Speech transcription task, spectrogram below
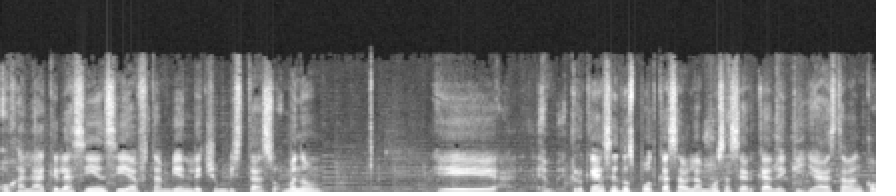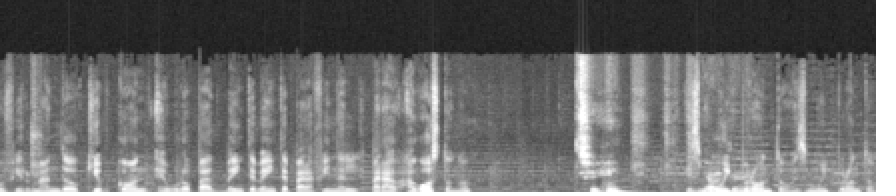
ojalá que la CNCF también le eche un vistazo. Bueno, eh, em, creo que hace dos podcasts hablamos acerca de que ya estaban confirmando CubeCon Europa 2020 para final, para agosto, ¿no? Sí. Es muy pronto, es muy pronto.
